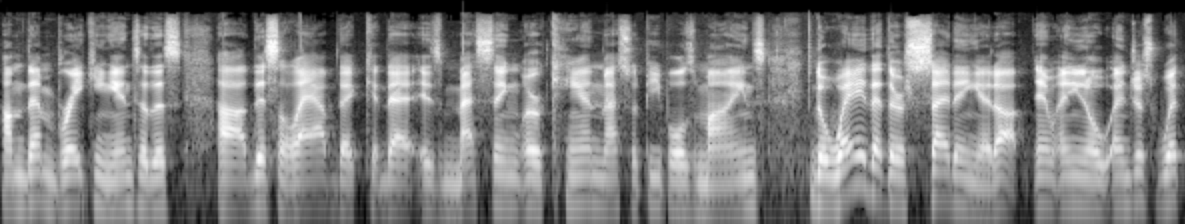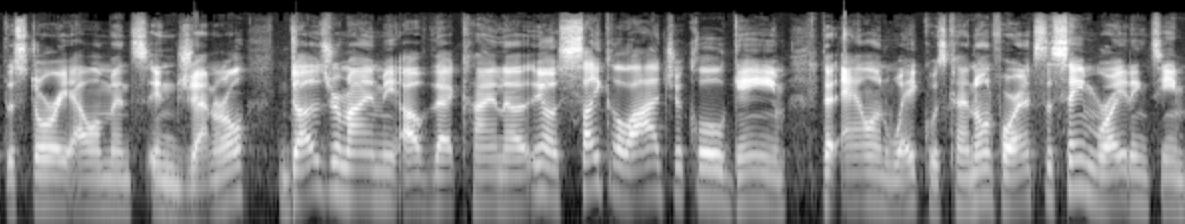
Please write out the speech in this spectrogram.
um, them breaking into this uh, this lab that that is messing or can mess with people's minds. The way that they're setting it up, and, and you know, and just with the story elements in general, does remind me of that kind of you know psychological game that Alan Wake was kind of known for. And it's the same writing team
